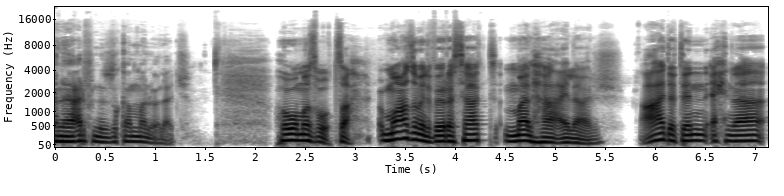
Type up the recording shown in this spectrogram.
أنا أعرف إنه الزكام ما له علاج. هو مزبوط صح. معظم الفيروسات ما لها علاج. عادة إحنا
